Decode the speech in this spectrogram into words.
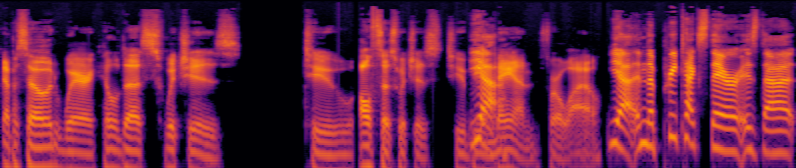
episode where Hilda switches to also switches to be Yeah. a man for a while. Yeah, and the pretext there is that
